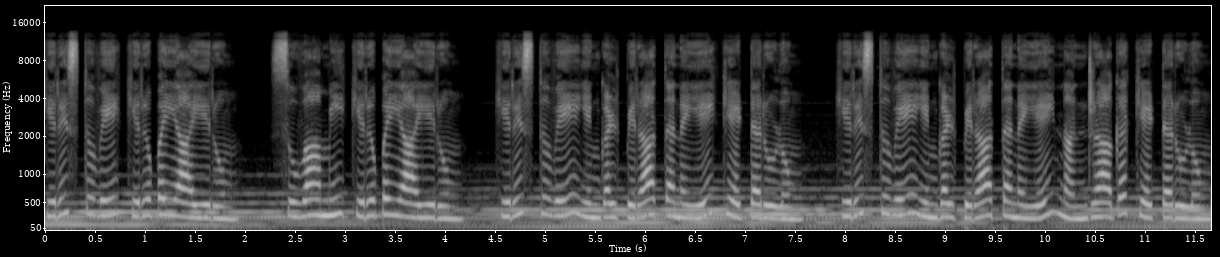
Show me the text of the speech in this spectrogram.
கிறிஸ்துவே கிருபையாயிரும். சுவாமி கிருபையாயிரும். கிறிஸ்துவே எங்கள் பிரார்த்தனையை கேட்டருளும். கிறிஸ்துவே எங்கள் பிரார்த்தனையை நன்றாக கேட்டருளும்.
